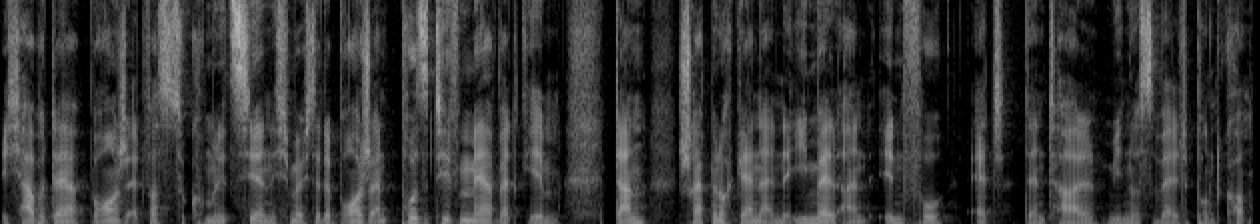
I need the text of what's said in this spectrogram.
ich habe der Branche etwas zu kommunizieren, ich möchte der Branche einen positiven Mehrwert geben, dann schreib mir doch gerne eine E-Mail an info@dental-welt.com.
